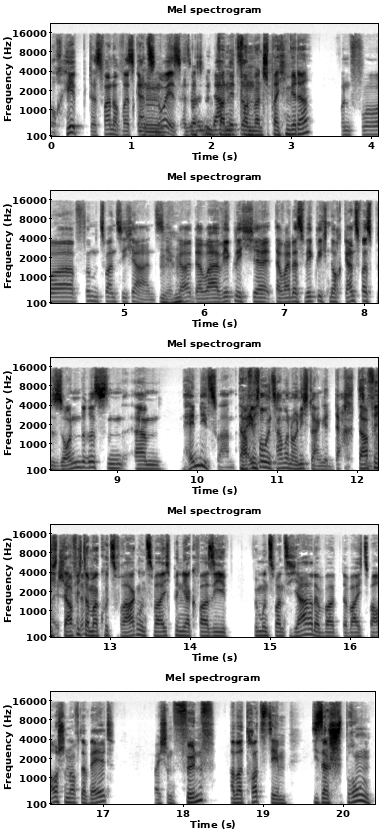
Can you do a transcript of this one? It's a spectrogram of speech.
noch hip. Das war noch was ganz Mhm. Neues. Also von, von wann sprechen wir da? von vor 25 Jahren circa. Da war wirklich, äh, da war das wirklich noch ganz was Besonderes, ein ähm, Handy zu haben. Darf ich- iPhones haben wir noch nicht dran gedacht. Darf ich, darf ich Beispiel, da ne? mal kurz fragen? Und zwar, ich bin ja quasi 25 Jahre, da war, da war ich zwar auch schon auf der Welt, war ich schon fünf, aber trotzdem, dieser Sprung,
